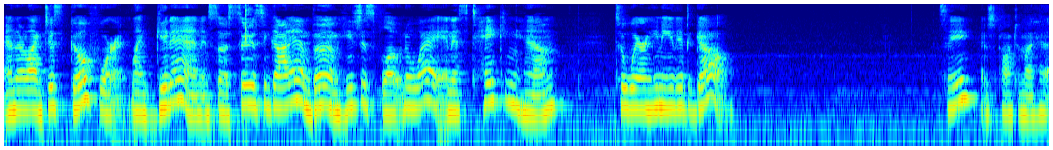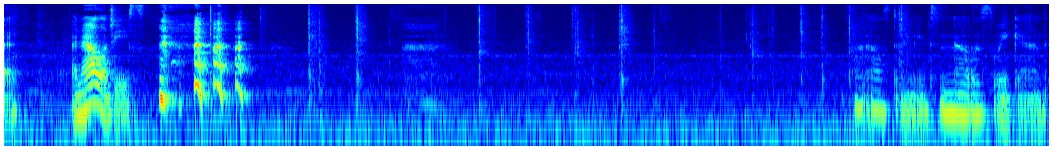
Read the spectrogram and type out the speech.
And they're like, just go for it, like get in. And so as soon as he got in, boom, he's just floating away and it's taking him to where he needed to go. See, it just popped in my head. Analogies. What else do I need to know this weekend?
